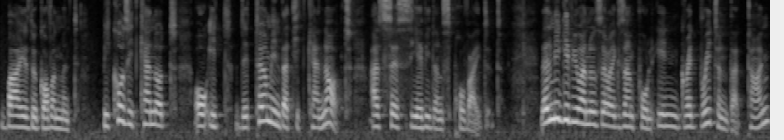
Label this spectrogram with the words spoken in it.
by the government because it cannot, or it determined that it cannot assess the evidence provided. Let me give you another example. In Great Britain that time,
